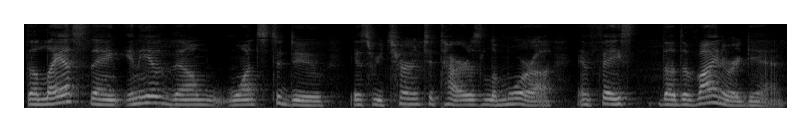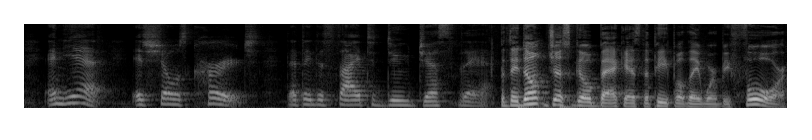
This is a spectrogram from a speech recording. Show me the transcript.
The last thing any of them wants to do is return to Tars Lamora and face the diviner again, and yet it shows courage that they decide to do just that. But they don't just go back as the people they were before.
